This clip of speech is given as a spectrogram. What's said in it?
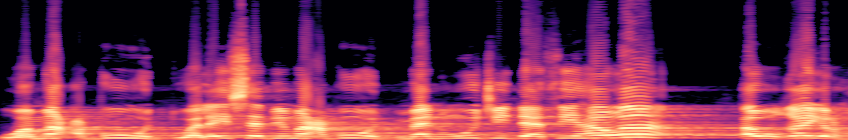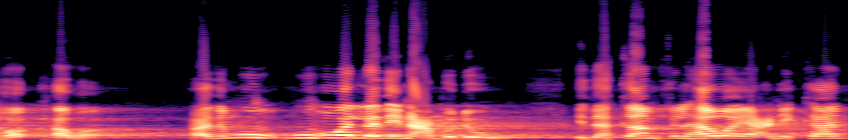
ومعبود وليس بمعبود من وجد في هواء أو غير هواء هذا مو مو هو الذي نعبده. إذا كان في الهوى يعني كان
